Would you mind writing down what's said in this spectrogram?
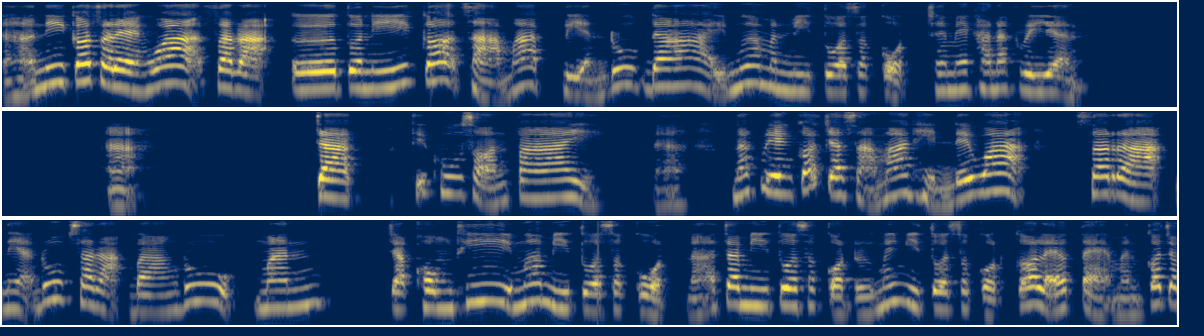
นะคะนี่ก็แสดงว่าสระเออตัวนี้ก็สามารถเปลี่ยนรูปได้เมื่อมันมีตัวสะกดใช่ไหมคะนักเรียนอะจากที่ครูสอนไปนะนักเรียนก็จะสามารถเห็นได้ว่าสระเนี่ยรูปสระบางรูปมัน จะคงที่เมื่อมีตัวสะกดนะ จะมีตัวสะกดหรือไม่มีตัวสะกดก็แล้วแต่มันก็จะ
